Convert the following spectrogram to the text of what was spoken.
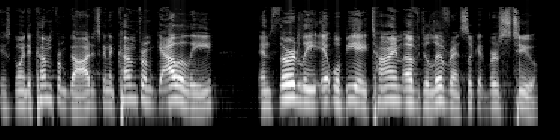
is going to come from God, it's going to come from Galilee. And thirdly, it will be a time of deliverance. Look at verse 2.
